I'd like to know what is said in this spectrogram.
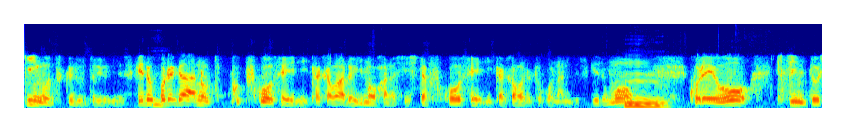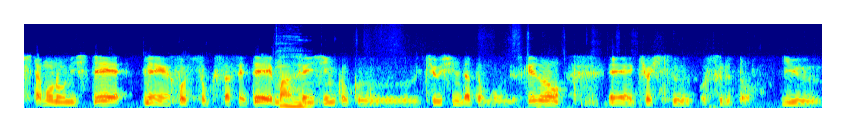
基金を作るというんですけど、これがあの不公正に関わる、今お話しした不公正に関わるところなんですけども、うん、これをきちんとしたものにして、えー、発足させて、まあ、先進国中心だと思うんですけど、えー、拠出をするという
